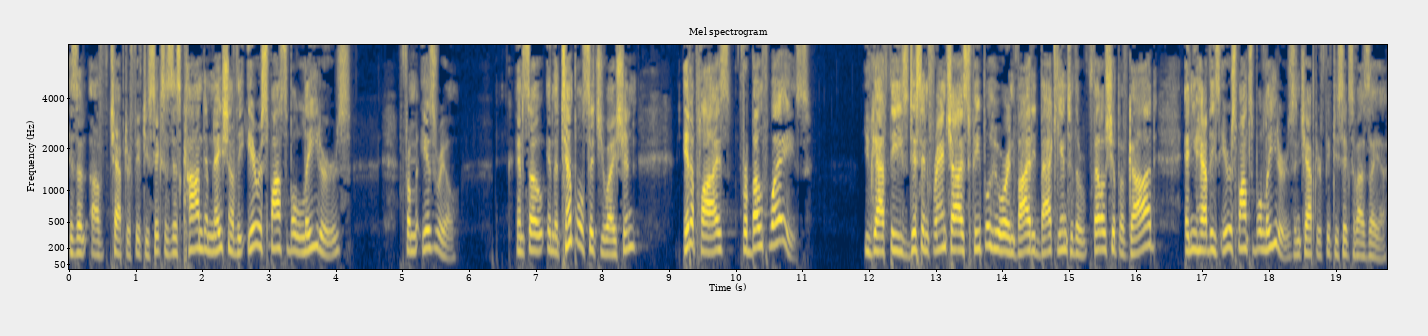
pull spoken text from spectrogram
is a, of chapter 56, is this condemnation of the irresponsible leaders from Israel. And so in the temple situation, it applies for both ways. You've got these disenfranchised people who are invited back into the fellowship of God, and you have these irresponsible leaders in chapter 56 of Isaiah.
